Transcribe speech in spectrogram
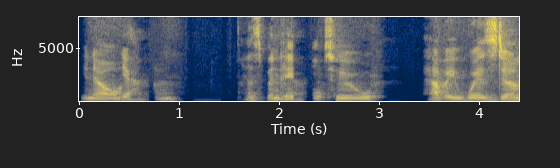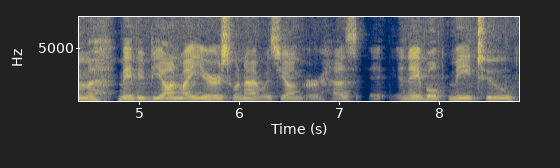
You know, yeah. um, has been yeah. able to have a wisdom maybe beyond my years when I was younger, has enabled me to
